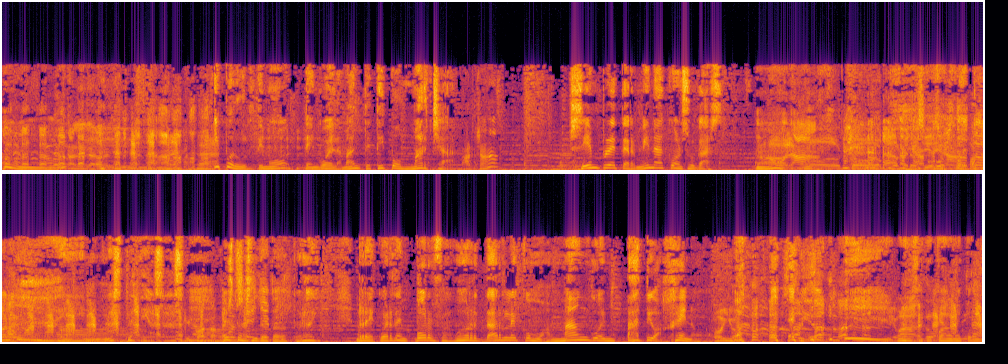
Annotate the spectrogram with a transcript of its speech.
Mm. Y por último, tengo el amante tipo Marcha. ¿Marcha? Siempre termina con su gas. No, doctora, pero sí, eso es Ay, mis preciosos. Esto ha sido todo por hoy. Recuerden, por favor, darle como a mango en patio ajeno. Oiga, No sé qué cada uno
